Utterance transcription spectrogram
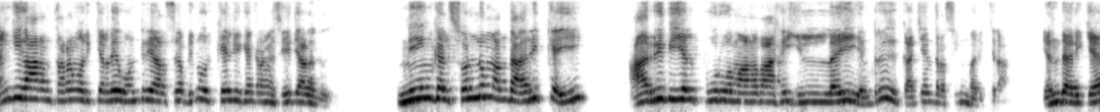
அங்கீகாரம் தரம் இருக்கிறதே ஒன்றிய அரசு அப்படின்னு ஒரு கேள்வி கேட்கிறாங்க செய்தியாளர்கள். நீங்கள் சொல்லும் அந்த அறிக்கை அறிவியல் பூர்வமானதாக இல்லை என்று கஜேந்திர சிங் மறுக்கிறார். எந்த அறிக்கை?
